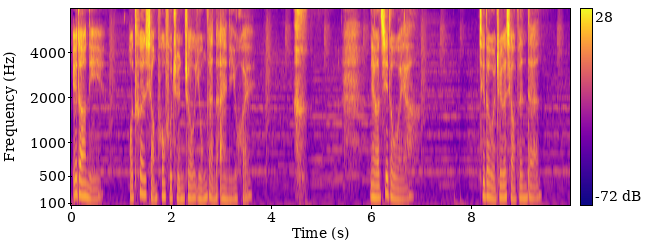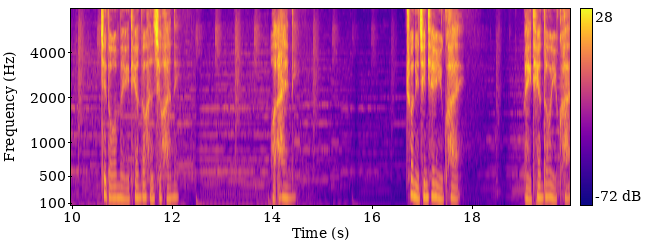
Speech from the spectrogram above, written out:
遇到你，我特想破釜沉舟，勇敢的爱你一回。你要记得我呀，记得我这个小笨蛋，记得我每一天都很喜欢你。我爱你。祝你今天愉快，每天都愉快。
